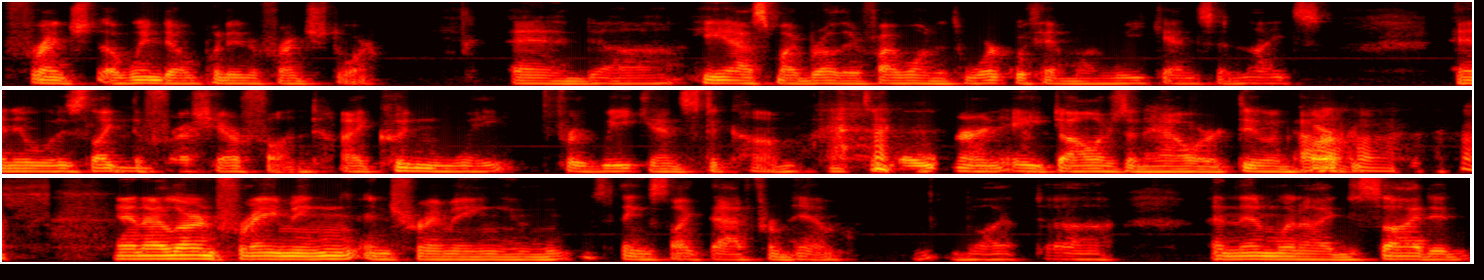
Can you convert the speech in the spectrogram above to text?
French a window and put in a French door. And uh, he asked my brother if I wanted to work with him on weekends and nights. And it was like mm-hmm. the mm. fresh air fund. I couldn't wait for weekends to come to earn eight dollars an hour doing carpentry. Uh-huh. And I learned framing and trimming and things like that from him. But uh, and then when I decided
